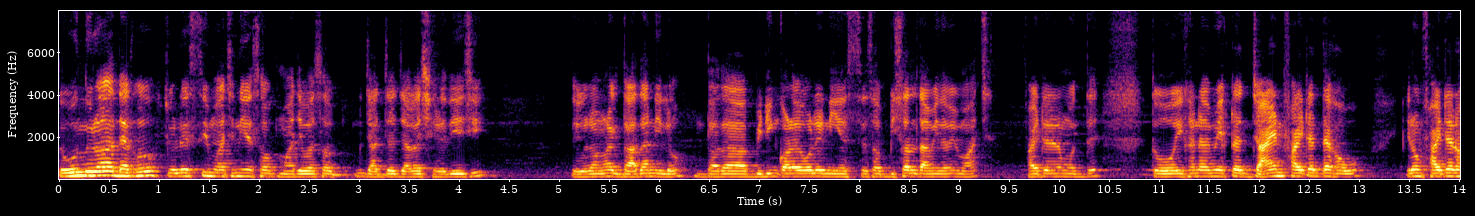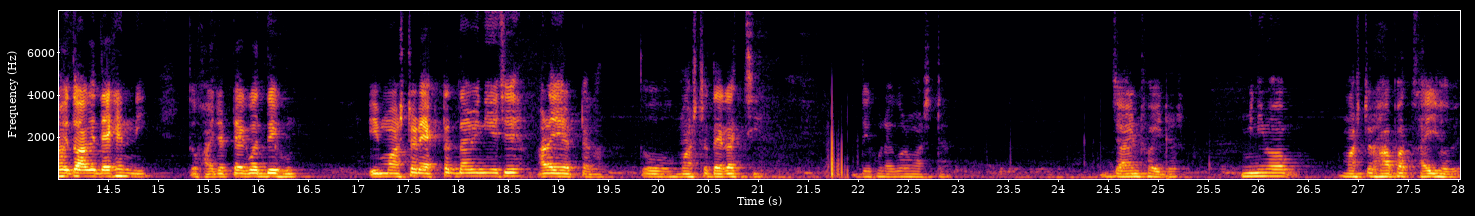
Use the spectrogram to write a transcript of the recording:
তো বন্ধুরা দেখো, চলে এসেছি, মাছ নিয়ে সব, মাছ এবার সব যার যার জায়গায় ছেড়ে দিয়েছি। যেগুলো আমার এক দাদা নিল। দাদা বিডিং করাবে বলে নিয়ে এসছে, সব বিশাল দামি দামি মাছ ফাইটারের মধ্যে। তো এখানে আমি একটা জায়েন্ট ফাইটার দেখাবো। এরকম ফাইটার হয়তো আগে দেখেননি। তো ফাইটারটা একবার দেখুন। এই মাছটার একটার দামই নিয়েছে আড়াই হাজার টাকা। তো মাছটা দেখাচ্ছি। দেখুন একবার মাছটা। জায়েন্ট ফাইটার মিনিমাম মাছটার হাফ হাত সাইজ হবে।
